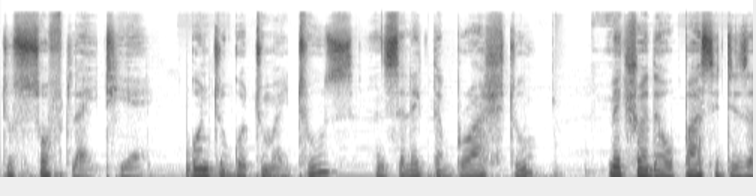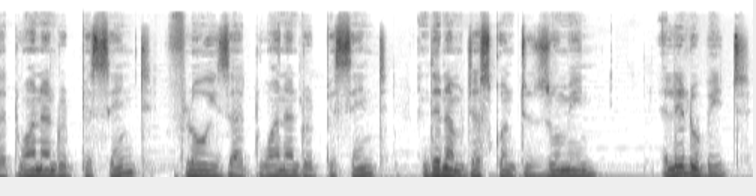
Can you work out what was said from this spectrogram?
to soft light here. I'm going to go to my tools and select the brush tool Make sure the opacity is at 100%, flow is at 100%, and then I'm just going to zoom in a little bit.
